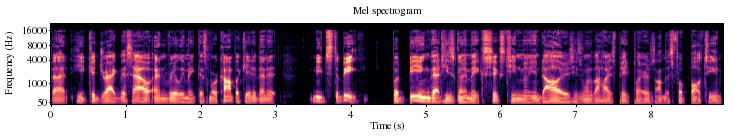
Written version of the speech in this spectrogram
that he could drag this out and really make this more complicated than it needs to be. But being that he's going to make $16 million, he's one of the highest paid players on this football team.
